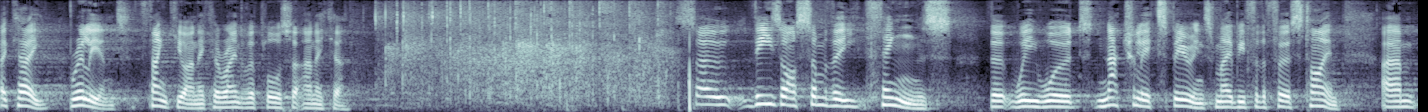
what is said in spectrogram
Okay, brilliant. Thank you, Annika. A round of applause for Annika. So, these are some of the things that we would naturally experience maybe for the first time. Um,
